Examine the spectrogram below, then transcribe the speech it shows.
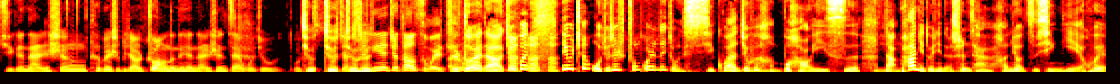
几个男生，特别是比较壮的那些男生，在我就就就就是今天就到此为止。对的，就会 因为这，我觉得是中国人的一种习惯，就会很不好意思。哪怕你对你的身材很有自信，你也会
